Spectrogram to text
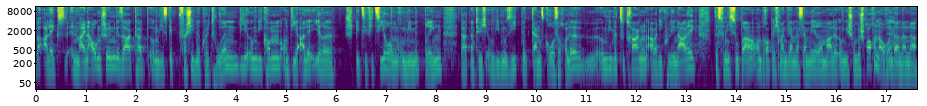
Alex in meinen Augen schön gesagt hat, irgendwie es gibt verschiedene Kulturen, die irgendwie kommen und die alle ihre Spezifizierung irgendwie mitbringen. Da hat natürlich irgendwie Musik eine ganz große Rolle irgendwie mitzutragen, aber die Kulinarik, das finde ich super. Und Rob, ich meine, wir haben das ja mehrere Male irgendwie schon besprochen, auch ja. untereinander,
